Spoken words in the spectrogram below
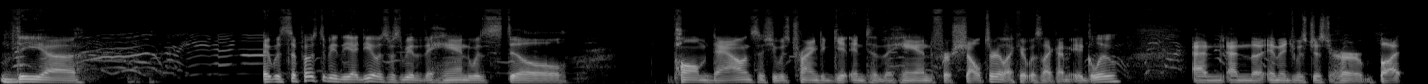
the uh, it was supposed to be the idea was supposed to be that the hand was still palm down, so she was trying to get into the hand for shelter, like it was like an igloo. And and the image was just her butt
